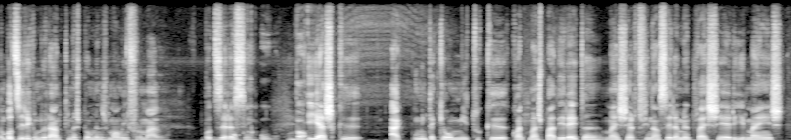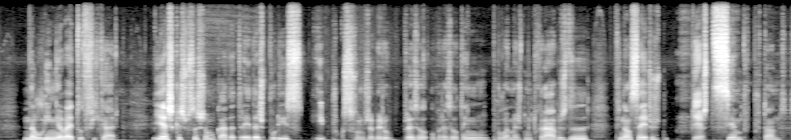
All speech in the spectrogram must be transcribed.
não vou dizer ignorante, mas pelo menos mal informado. Vou dizer O- assim. o- bom, E acho que há muito aquele mito que quanto mais para a direita, mais certo financeiramente vai ser e mais na linha vai tudo ficar. E acho que as pessoas são um bocado atraídas por isso e porque se formos a ver o Brasil, o Brasil tem problemas muito graves de financeiros desde sempre, portanto.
